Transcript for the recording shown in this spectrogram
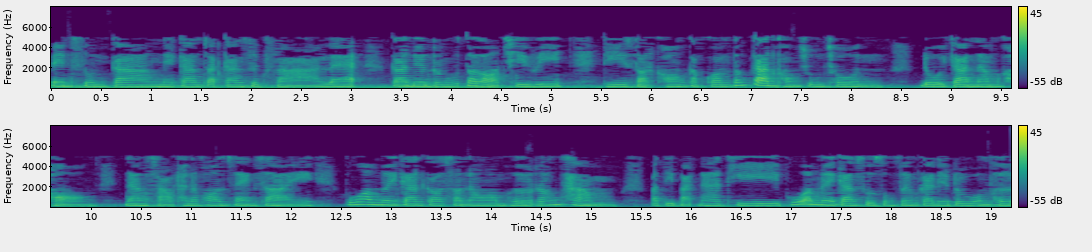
เป็นศูนย์กลางในการจัดการศึกษาและการเรียนรู้ตลอดชีวิต ที่สอดคล้องกับความต้องการของชุมชน โดยการนำของนางสาวธนพรแสงใส ผู้อำนวยการกศนอำเภอร่องคำปฏิบัติหน้าที่ ผู้อำนวยการศูนย์ส่งเสริมการเรียนรู้อำเภอ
